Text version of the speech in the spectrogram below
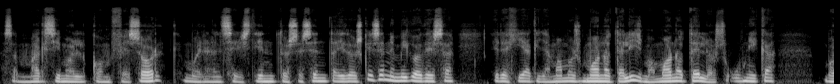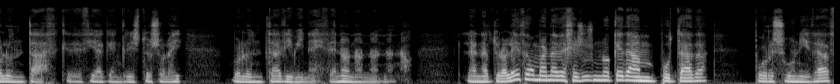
a San Máximo el Confesor, que muere en el 662, que es enemigo de esa herejía que llamamos monotelismo, monotelos, única voluntad, que decía que en Cristo solo hay voluntad divina. dice, no, no, no, no, no. La naturaleza humana de Jesús no queda amputada por su unidad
